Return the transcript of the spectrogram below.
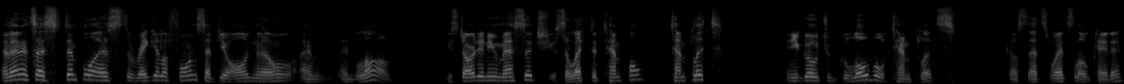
And then it's as simple as the regular forms that you all know and, and love. You start a new message, you select a temple, template, and you go to global templates, because that's where it's located.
